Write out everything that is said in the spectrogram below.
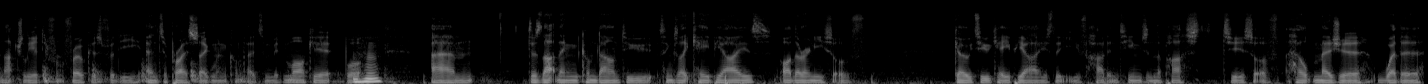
naturally a different focus for the enterprise segment compared to mid market, but Mhm. um, does that then come down to things like KPIs? Are there any sort of go-to KPIs that you've had in teams in the past to sort of help measure whether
